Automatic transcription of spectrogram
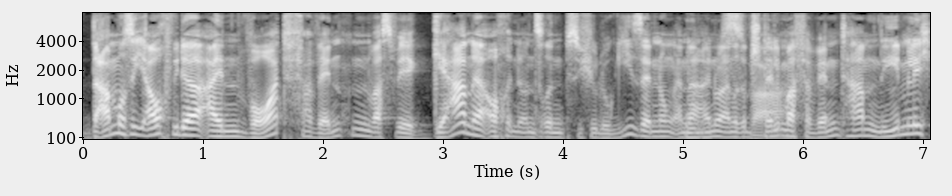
da muss ich auch wieder ein Wort verwenden, was wir gerne auch in unseren Psychologiesendungen an der einen oder anderen Stelle mal verwendet haben, nämlich,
